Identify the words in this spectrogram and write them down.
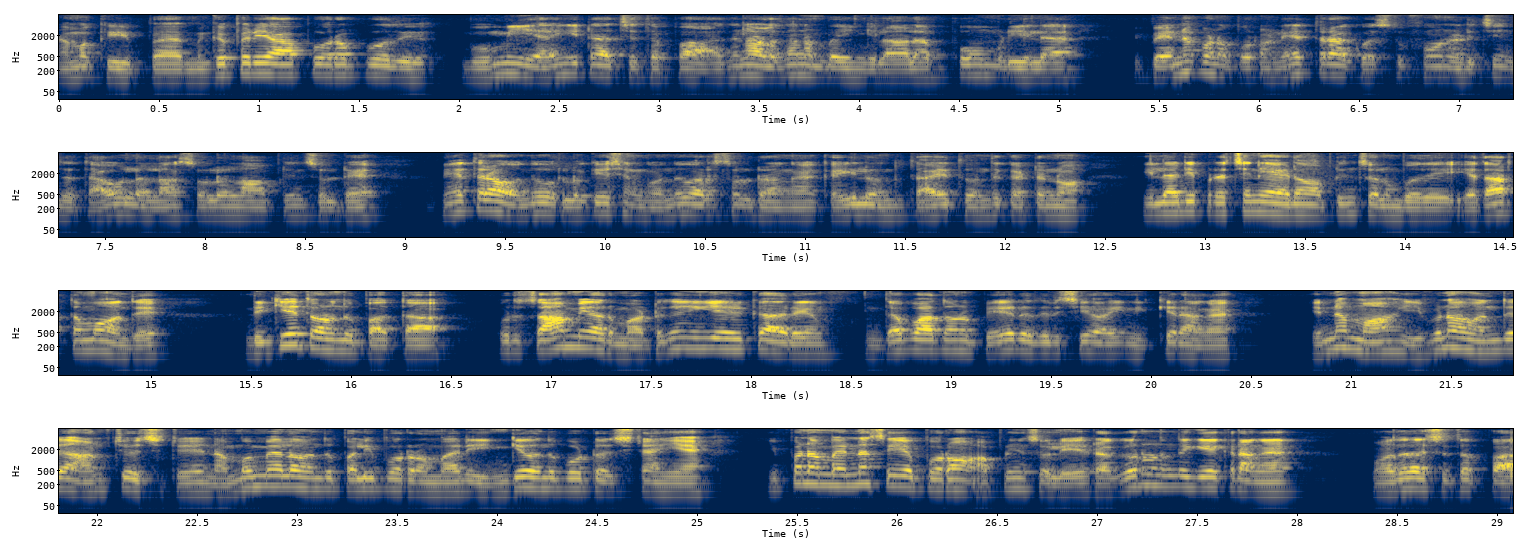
நமக்கு இப்போ மிகப்பெரிய ஆப்பு வரப்போகுது. பூமி இறங்கிட்டா சித்தப்பா. அதனால தான் நம்ம எங்களால் போக முடியல. இப்போ என்ன பண்ண போகிறோம் நேத்ராக்கு ஃபஸ்ட்டு ஃபோன் அடித்து இந்த தகவலெல்லாம் சொல்லலாம் அப்படின்னு சொல்லிட்டு நேத்ரா வந்து ஒரு லொக்கேஷனுக்கு வந்து வர சொல்கிறாங்க கையில் வந்து தாயத்தை வந்து கட்டணும். இல்லாட்டி பிரச்சனை ஆகிடும் அப்படின்னு சொல்லும்போது யதார்த்தமாக வந்து டிக்கியை திறந்து பார்த்தா ஒரு சாமியார் மாட்டுக்கு இங்கே இருக்கார். இதை பார்த்தோன்னே பேர் எதிர்ச்சியாகி நிற்கிறாங்க என்னம்மா இவனை வந்து அனுப்பிச்சி வச்சுட்டு நம்ம மேலே வந்து பழி போடுற மாதிரி இங்கே வந்து போட்டு வச்சுட்டாங்க. இப்போ நம்ம என்ன செய்ய போகிறோம் அப்படின்னு சொல்லி ரகுரன் வந்து கேட்குறாங்க முதல்ல சித்தப்பா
